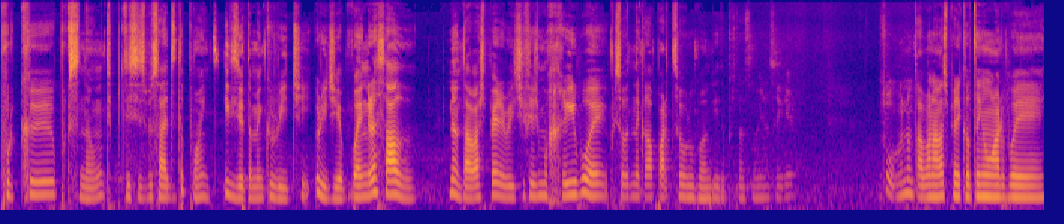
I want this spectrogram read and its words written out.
Porque, porque senão, tipo, this is besides the point. E dizer também que o Richie, o Richie é bem engraçado. Não estava à espera, o Richie fez-me rir, bué. Principalmente naquela parte sobre o banco e da prestação e não sei o quê. Fogo, não estava nada à espera que ele tenha um ar bué,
